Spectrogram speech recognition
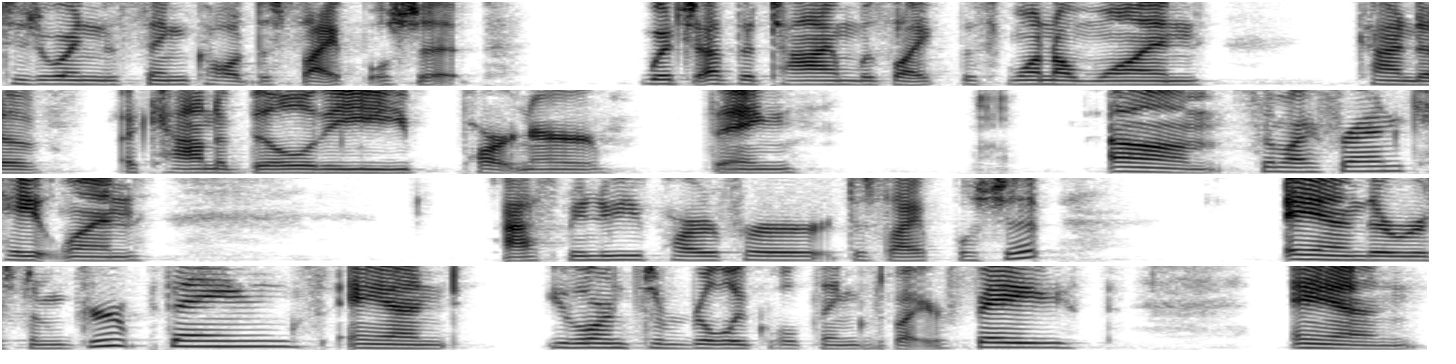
to join this thing called discipleship, which at the time was like this one on one kind of accountability partner thing. Um, so my friend Caitlin asked me to be part of her discipleship, and there were some group things, and you learned some really cool things about your faith, and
